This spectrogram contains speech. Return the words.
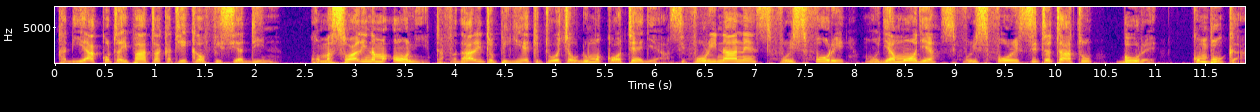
kadi yako utaipata katika ofisi ya dean. Kwa maswali na maoni, tafadhali tupigie kituo cha huduma kwa wateja 0800110063 bure. Kumbuka,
